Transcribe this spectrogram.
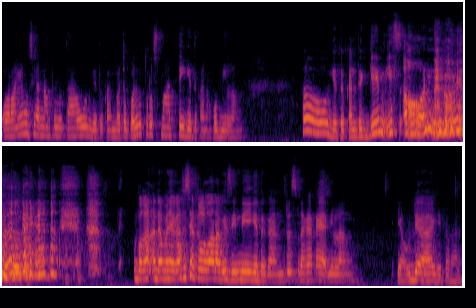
orangnya usia 60 tahun gitu kan. Batu-batu terus mati gitu kan aku bilang. Oh gitu kan. The game is on. Aku bilang kayak bahkan ada banyak kasus yang keluar habis ini gitu kan. Terus mereka kayak bilang ya udah gitu kan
